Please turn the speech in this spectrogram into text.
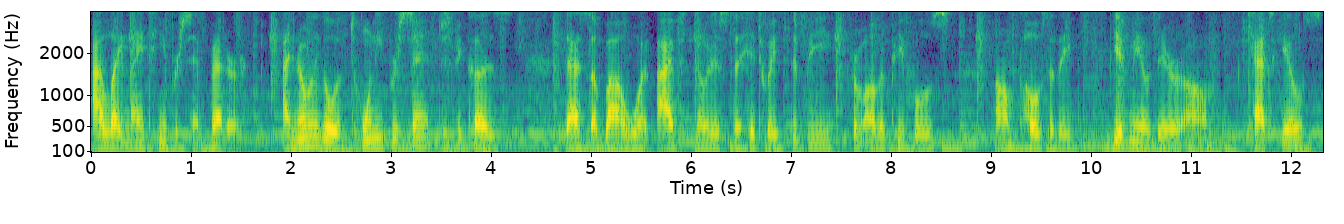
I like 19% better. I normally go with 20% just because that's about what I've noticed the hitch weight to be from other people's um, posts that they give me of their um, cat scales.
